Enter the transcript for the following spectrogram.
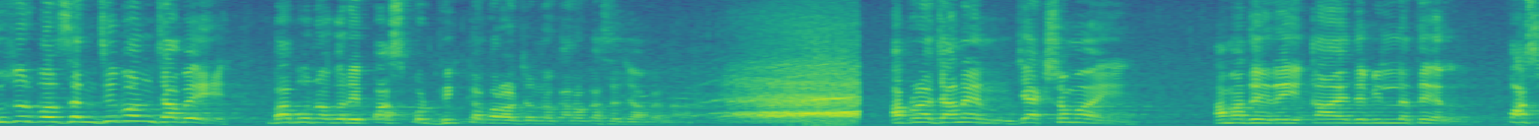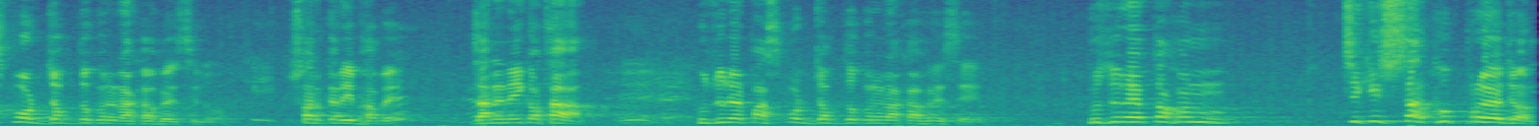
হুজুর বলছেন, জীবন যাবে, বাবুনগরে পাসপোর্ট ভিক্ষা করার জন্য কারও কাছে যাবে না। আপনারা জানেন যে এক সময় আমাদের এই কায়েদে মিল্লাতের পাসপোর্ট জব্দ করে রাখা হয়েছিল। সরকারিভাবে। জানেন এই কথা? হুজুরের পাসপোর্ট জব্দ করে রাখা হয়েছে। হুজুরের তখন চিকিৎসার খুব প্রয়োজন।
